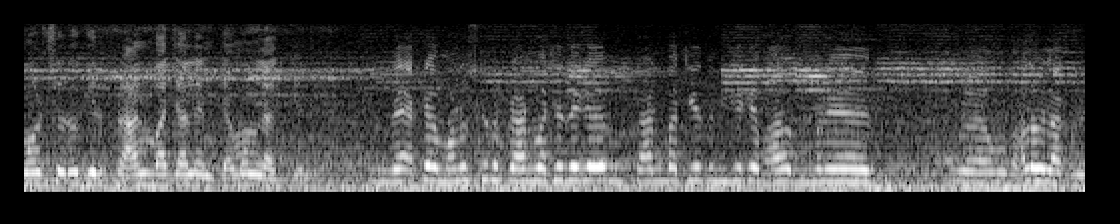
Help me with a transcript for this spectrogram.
মৎস্য রোগীর প্রাণ বাঁচালেন কেমন লাগছে? একটা মানুষকে তো প্রাণ বাঁচিয়ে থেকে প্রাণ বাঁচিয়ে তো নিজেকে ভালো মানে আহ, ভালো লাগবে।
